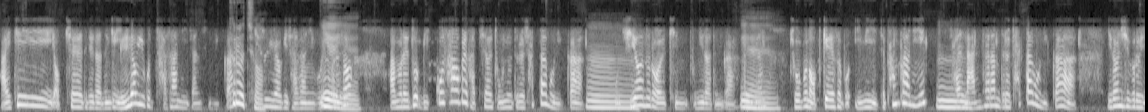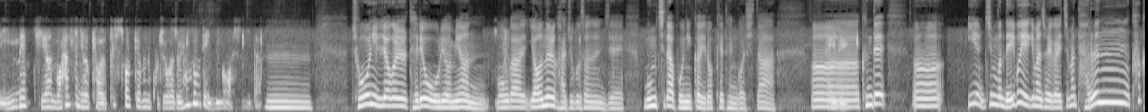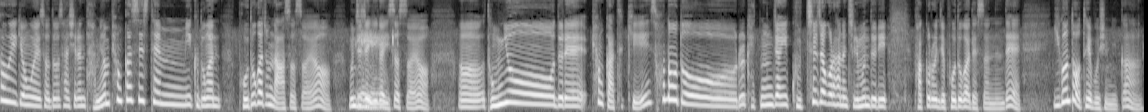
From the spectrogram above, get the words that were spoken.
IT 업체들이라는 게 인력이 곧 자산이지 않습니까? 그렇죠. 기술력이 자산이고요. 예, 그래서 예. 아무래도 믿고 사업을 같이 할 동료들을 찾다 보니까 음. 뭐 지연으로 얽힌 분이라든가 아니면 예. 좁은 업계에서 뭐 이미 이제 평판이 음. 잘난 사람들을 찾다 보니까 이런 식으로 인맥 지연, 뭐 학연 이렇게 얽힐 수밖에 없는 구조가 좀 형성돼 있는 것 같습니다. 음. 좋은 인력을 데려오려면 뭔가 연을 가지고서는 이제 뭉치다 보니까 이렇게 된 것이다. 어, 네네. 근데, 어, 이, 지금 뭐 네이버 얘기만 저희가 했지만 다른 카카오의 경우에서도 사실은 다면 평가 시스템이 그동안 보도가 좀 나왔었어요. 문제 제기가 네. 있었어요. 어, 동료들의 평가 특히 선호도를 굉장히 구체적으로 하는 질문들이 밖으로 이제 보도가 됐었는데 이건 또 어떻게 보십니까?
